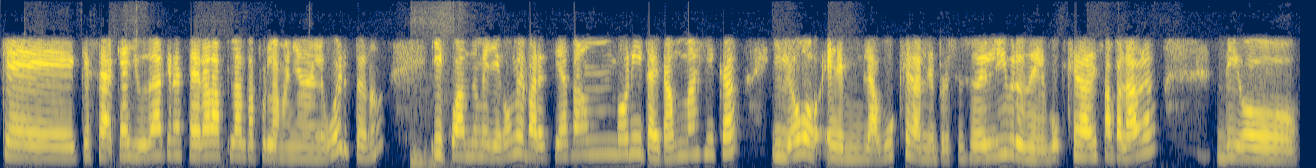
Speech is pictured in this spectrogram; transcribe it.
que, que, sea, que ayuda a crecer a las plantas por la mañana en el huerto, ¿no? Y cuando me llegó me parecía tan bonita y tan mágica y luego en la búsqueda, en el proceso del libro de búsqueda de esa palabra, digo,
